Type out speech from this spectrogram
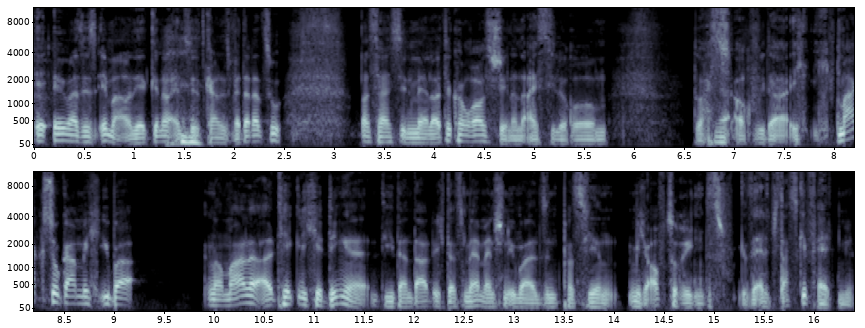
irgendwas ist immer. Und jetzt, genau, jetzt kam das Wetter dazu. Das heißt, mehr Leute kommen raus, stehen an der Eisdiele rum. Du hast auch wieder, ich, ich mag sogar mich über normale alltägliche Dinge, die dann dadurch, dass mehr Menschen überall sind, passieren, mich aufzuregen. Das, selbst das gefällt mir.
